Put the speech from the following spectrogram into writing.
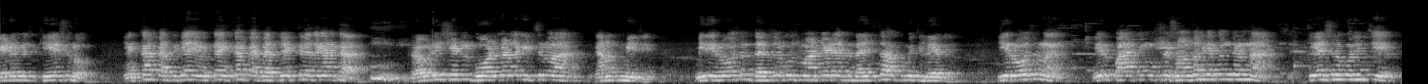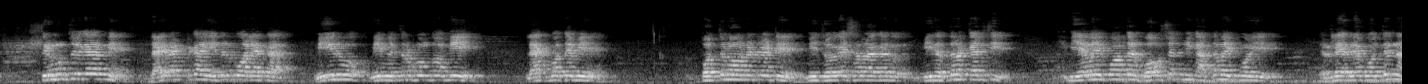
ఏడెనిమిది కేసులు. ఇంకా పెద్దగా ఇంకా ఇంకా పెద్ద వ్యక్తులు లేదు కనుక రౌడీ షీట్లు గోల్డ్ మెడల్కి ఇచ్చిన ఘనత మీది. మీరు ఈ రోజున దళితుల గురించి మాట్లాడేంత నైతిక హక్కు మీకు లేదు. ఈ రోజున మీరు పార్టీ ముప్పై సంవత్సరాల క్రితం జరిగిన కేసుల గురించి త్రిమూర్తులు గారిని డైరెక్ట్గా ఎదుర్కోలేక మీరు మీ మిత్ర బృందం మీ లేకపోతే మీ పొత్తులో ఉన్నటువంటి మీ జోగేశ్వరరావు గారు మీరిద్దరూ కలిసి ఏమైపోతారు? భవిష్యత్తు మీకు అర్థమైపోయి రేపు పొద్దున్న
